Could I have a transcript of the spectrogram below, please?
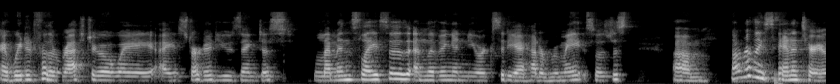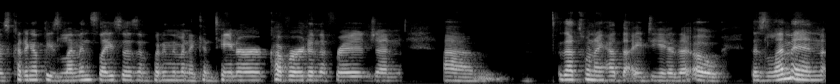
I waited for the rash to go away. I started using just lemon slices and living in New York City, I had a roommate. So it was just um, not really sanitary. I was cutting up these lemon slices and putting them in a container covered in the fridge. And um, that's when I had the idea that, oh, this lemon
